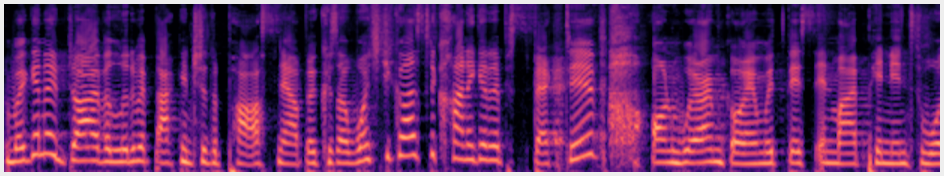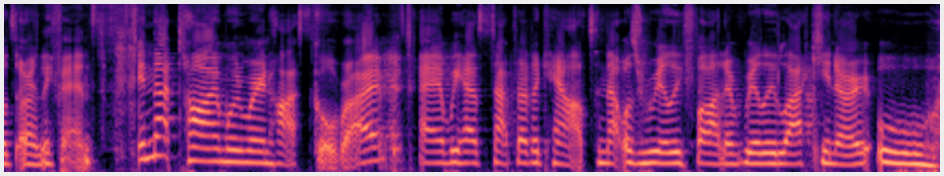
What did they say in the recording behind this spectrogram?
we're going to dive a little bit back into the past now because I want you guys to kind of get a perspective on where I'm going with this, in my opinion, towards OnlyFans. In that time when we are in high school, right, and we had Snapchat accounts, and that was really fun and really like, you know, oh,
